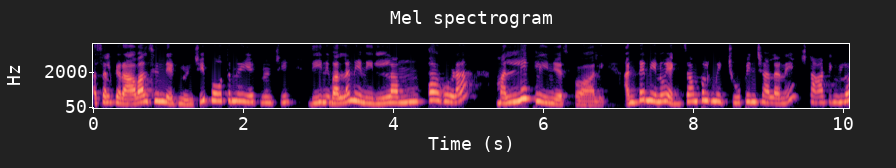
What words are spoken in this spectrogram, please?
అసలుకి రావాల్సింది ఎటు నుంచి, పోతున్నాయి ఎటు నుంచి. దీనివల్ల నేను ఇల్లంతా కూడా మళ్ళీ క్లీన్ చేసుకోవాలి అంటే నేను ఎగ్జాంపుల్‌కి మీకు చూపించాలని స్టార్టింగ్‌లో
